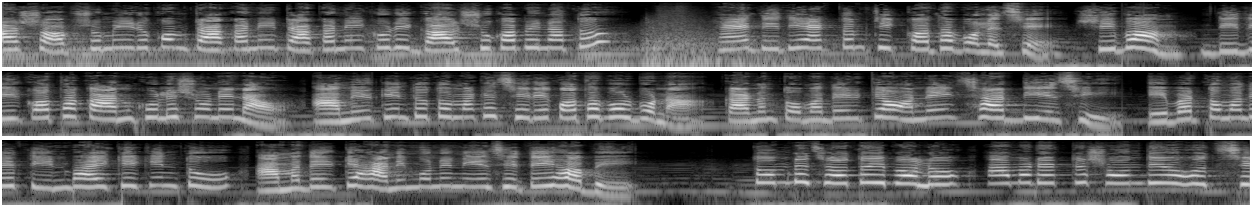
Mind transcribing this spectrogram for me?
আর সবসময় এরকম টাকা নেই টাকা নেই করে গাল শুকাবে না তো? হ্যাঁ দিদি একদম ঠিক কথা বলেছে। শিবম, দিদির কথা কান খুলে শুনে নাও। আমিও কিন্তু তোমাকে ছেড়ে কথা বলব না, কারণ তোমাদেরকে অনেক ছাড় দিয়েছি। এবার তোমাদের তিন ভাইকে কিন্তু আমাদেরকে হানিমুনে নিয়ে যেতেই হবে। তোমরা যতই বলো, আমার একটা সন্দেহ হচ্ছে।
